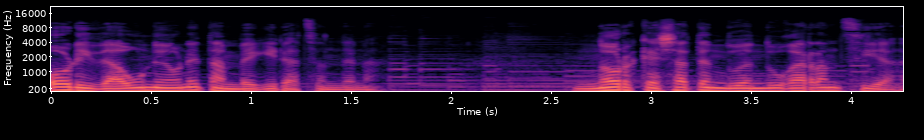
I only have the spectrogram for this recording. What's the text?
hori da une honetan begiratzen dena. Nork esaten duen du garrantzia,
